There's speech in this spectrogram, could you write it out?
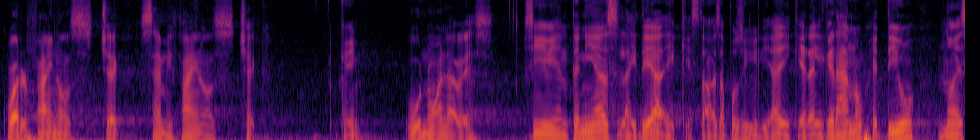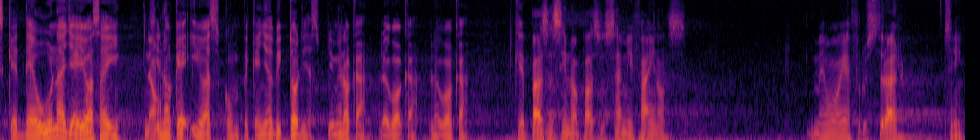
Quarterfinals, check. Semifinals, check. Ok. Uno a la vez. Si bien tenías la idea de que estaba esa posibilidad y que era el gran objetivo, no es que de una ya ibas ahí, sino que ibas con pequeñas victorias. Primero acá, luego acá, luego acá. ¿Qué pasa si no paso semifinals? Me voy a frustrar. Sí.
